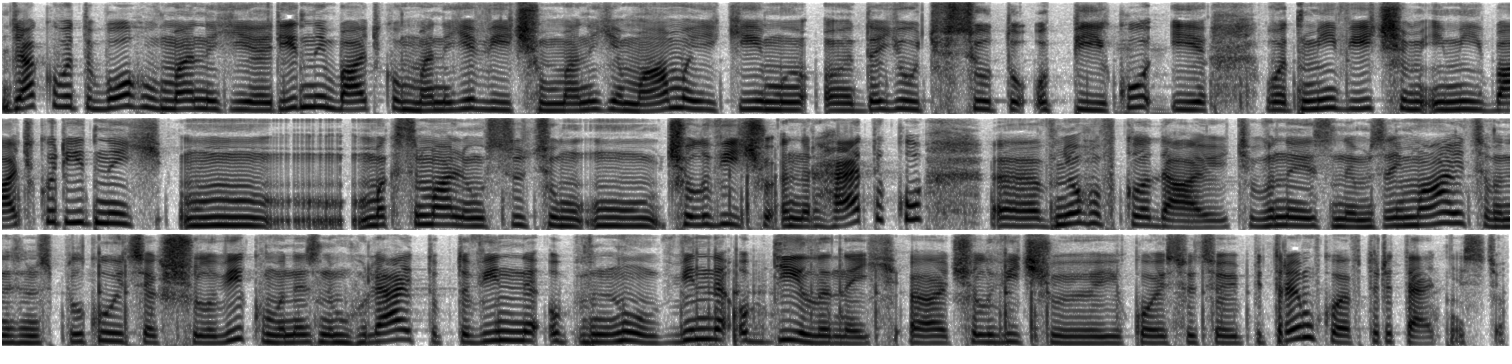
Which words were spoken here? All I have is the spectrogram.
Дякувати Богу, в мене є рідний батько, в мене є вічим, в мене є мама, які йому е, дають всю ту опіку. І от мій вічим і мій батько рідний максимально всю цю чоловічу енергетику е, в нього вкладають. Вони з ним займаються, вони з ним спілкуються як з чоловіком, вони з ним гуляють. Тобто він не ну, він не обділений е, чоловічою якоюсь цією підтримкою, авторитетністю.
